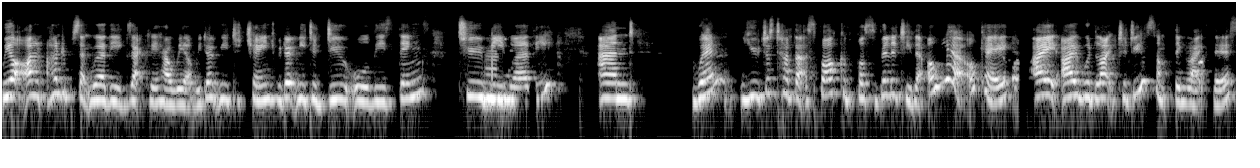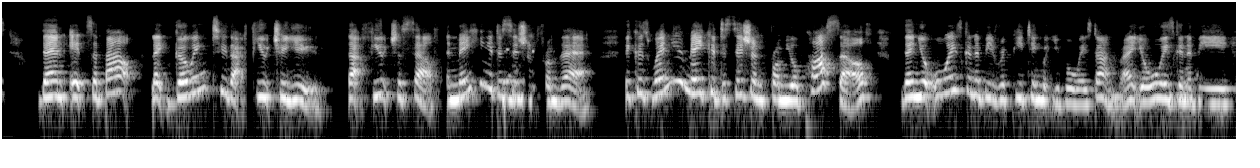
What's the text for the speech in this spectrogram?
we are 100% worthy exactly how we are. We don't need to change. We don't need to do all these things to mm-hmm. be worthy. And when you just have that spark of possibility that oh yeah okay i i would like to do something like this then it's about like going to that future you that future self and making a decision from there. Because when you make a decision from your past self, then you're always going to be repeating what you've always done, right? You're always going to be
